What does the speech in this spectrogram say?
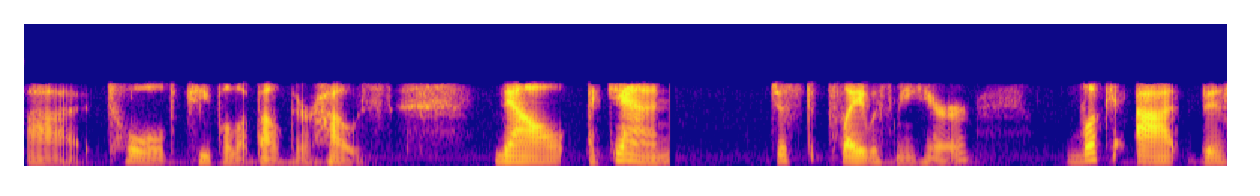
uh told people about their house. Now, again, just play with me here, look at this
